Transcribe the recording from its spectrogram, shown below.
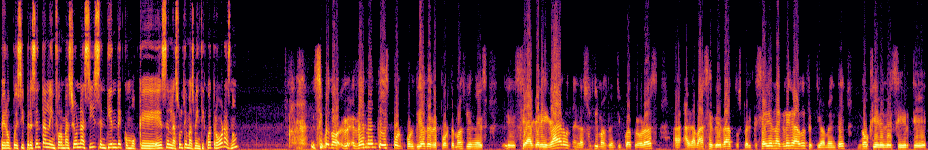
pero, pues, si presentan la información así, se entiende como que es en las últimas 24 horas, ¿no? Sí, bueno, realmente es por, por día de reporte, más bien es, eh, se agregaron en las últimas 24 horas a, la base de datos, pero el que se hayan agregado efectivamente no quiere decir que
